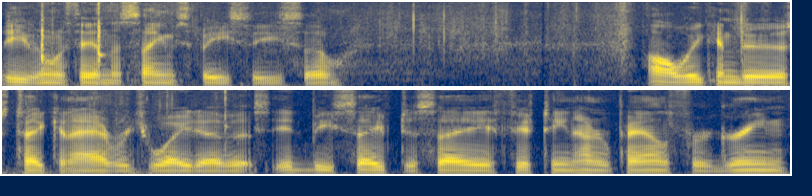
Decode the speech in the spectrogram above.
even within the same species. So all we can do is take an average weight of it. It'd be safe to say 1,500 pounds for a green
